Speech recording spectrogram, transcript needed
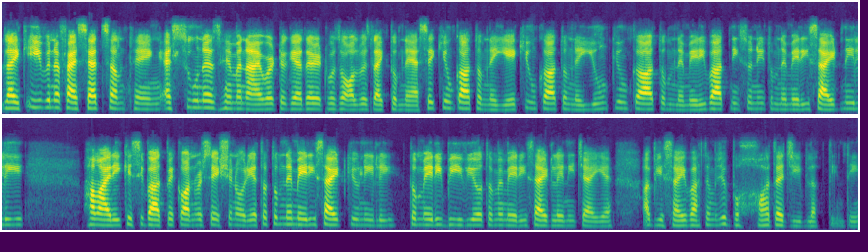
like even if I said something, as soon as him and I were together, it was always like तुमने ऐसे क्यों कहा तुमने ये क्यों कहा तुमने यूं क्यों कहा तुमने मेरी बात नहीं सुनी तुमने मेरी साइड नहीं ली हमारी किसी बात पे कॉन्वर्सेशन हो रही है तो तुमने मेरी साइड क्यों नहीं ली तुम मेरी बीवी हो तुम्हें मेरी साइड लेनी चाहिए अब ये सारी बातें मुझे बहुत अजीब लगती थी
